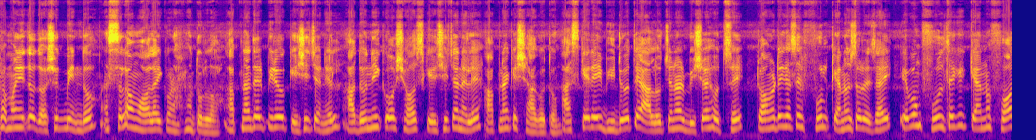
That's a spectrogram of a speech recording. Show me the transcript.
সম্মানিত দর্শকবৃন্দ, আসসালামু আলাইকুম রহমতুল্লাহ। আপনাদের প্রিয় কৃষি চ্যানেল, আধুনিক ও সহজ কৃষি চ্যানেলে আপনাকে স্বাগতম। আজকের এই ভিডিওতে আলোচনার বিষয় হচ্ছে, টমেটো গাছের ফুল কেন ঝরে যায় এবং ফুল থেকে কেন ফল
